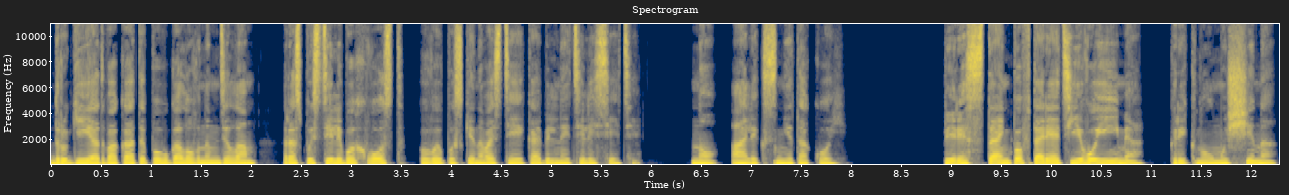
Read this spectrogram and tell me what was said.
Другие адвокаты по уголовным делам распустили бы хвост в выпуске новостей кабельной телесети. Но Алекс не такой. «Перестань повторять его имя!» Крикнул мужчина,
